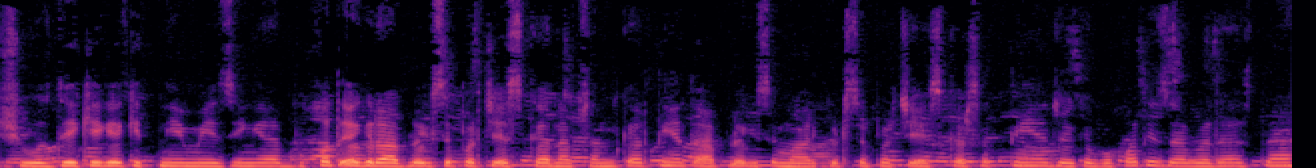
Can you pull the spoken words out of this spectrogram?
शूज़ देखिएगा कितनी अमेजिंग है। बहुत अगर आप लोग इसे परचेस करना पसंद करती हैं तो आप लोग इसे मार्केट से परचेस कर सकती हैं, जो कि बहुत ही ज़बरदस्त है।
